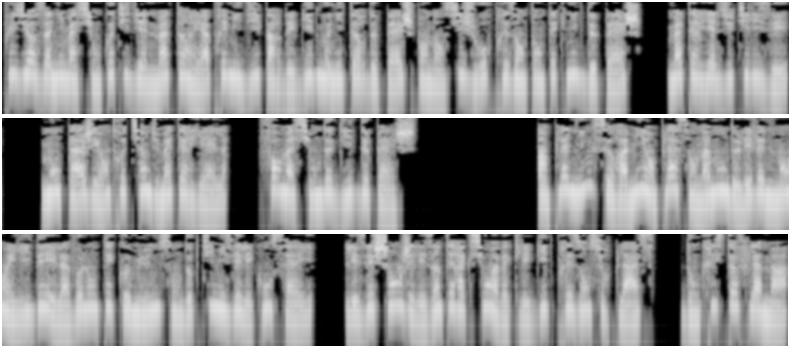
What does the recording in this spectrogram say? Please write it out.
plusieurs animations quotidiennes matin et après-midi par des guides moniteurs de pêche pendant six jours présentant techniques de pêche, matériels utilisés, montage et entretien du matériel, formation de guides de pêche. Un planning sera mis en place en amont de l'événement et l'idée et la volonté commune sont d'optimiser les conseils, les échanges et les interactions avec les guides présents sur place, dont Christophe Lama,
